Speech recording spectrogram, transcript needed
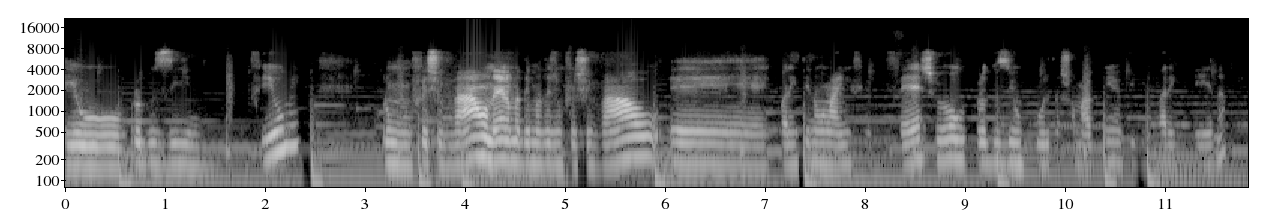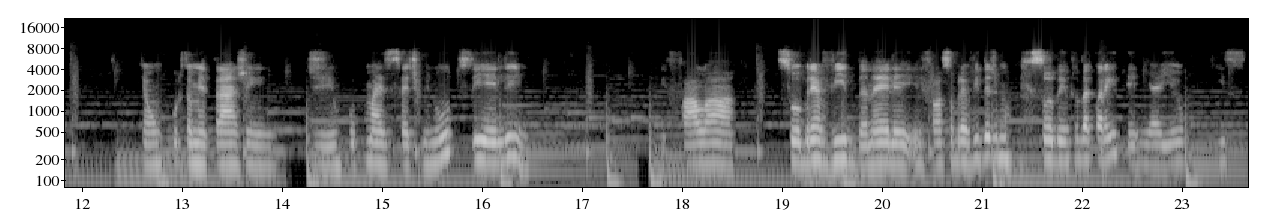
eu produzi um filme para um festival, né? Era uma demanda de um festival, é, Quarentena Online Film Festival. Eu produzi um curta chamado Minha Vida em Quarentena, que é um curta-metragem de um pouco mais de sete minutos, e ele, ele fala sobre a vida, né? Ele, ele fala sobre a vida de uma pessoa dentro da quarentena. E aí eu fiz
